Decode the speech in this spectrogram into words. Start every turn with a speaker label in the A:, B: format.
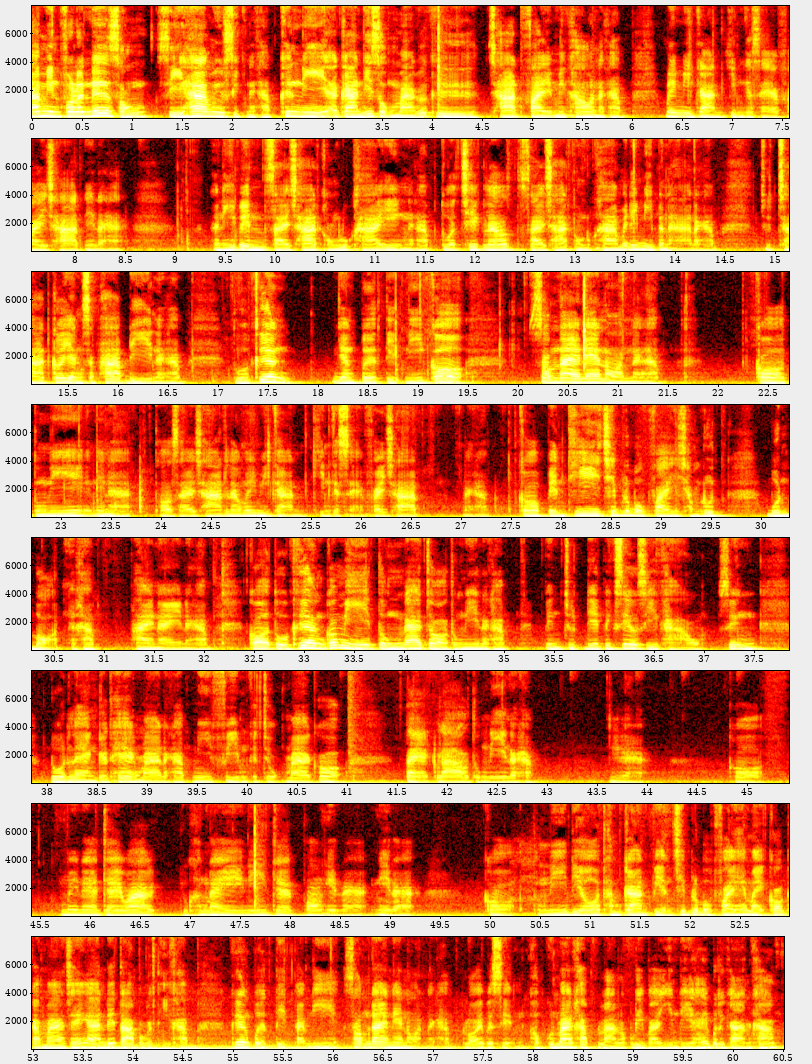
A: Garmin Forerunner 245 Music นะครับ เครื่องนี้อาการที่ส่งมาก็คือชาร์จไฟไม่เข้านะครับ ไม่มีการกินกระแสไฟชาร์จนี่นะฮะ อันนี้เป็นสายชาร์จของลูกค้าเองนะครับ ตรวจเช็คแล้วสายชาร์จของลูกค้าไม่ได้มีปัญหานะครับ จุดชาร์จก็ยังสภาพดีนะครับ ตัวเครื่องยังเปิดติดนี้ก็ซ่อมได้แน่นอนนะครับ ก็ตรงนี้นี่นะฮะต่อสายชาร์จแล้วไม่มีการกินกระแสไฟชาร์จนะครับ ก็เป็นที่ชิประบบไฟชำรุดบนบอร์ดนะครับ ภายในนะครับ ก็ตัวเครื่องก็มีตรงหน้าจอตรงนี้นะครับ เป็นจุดเดดพิกเซลสีขาว ซึ่งโดนแรงกระแทกมานะครับ มีฟิล์มกระจกมาก็แตกร้าวตรงนี้นะครับนี่นะฮะก็ไม่แน่ใจว่าอยู่ข้างในนี้จะมองเห็นนะฮะนี่นะฮะก็ตรงนี้เดี๋ยวทำการเปลี่ยนชิประบบไฟให้ใหม่ก็กลับมาใช้งานได้ตามปกติครับ เครื่องเปิดติดแบบนี้ซ่อมได้แน่นอนนะครับร้อยเปอร์เซ็นต์ขอบคุณมากครับ ร้านล็อกรีบายยินดีให้บริการครับ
